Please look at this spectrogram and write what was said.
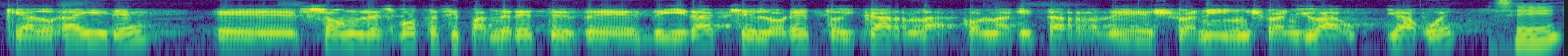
que Algaire eh, son las voces y panderetes de, de Irache, Loreto y Carla, con la guitarra de Joanín, Joan Yagüe, Sí.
